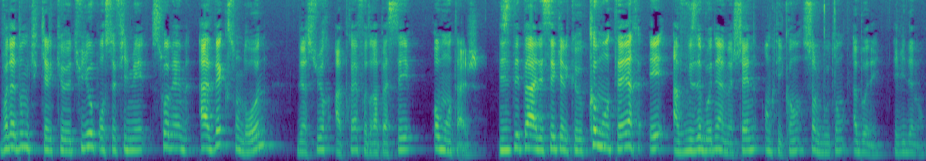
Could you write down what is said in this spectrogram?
Voilà donc quelques tuyaux pour se filmer soi-même avec son drone. Bien sûr, après, faudra passer au montage. N'hésitez pas à laisser quelques commentaires et à vous abonner à ma chaîne en cliquant sur le bouton abonner, évidemment.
